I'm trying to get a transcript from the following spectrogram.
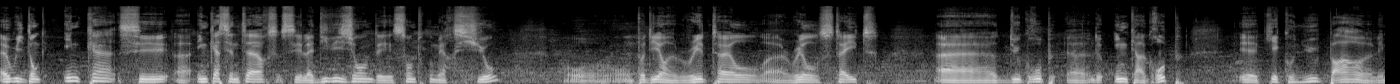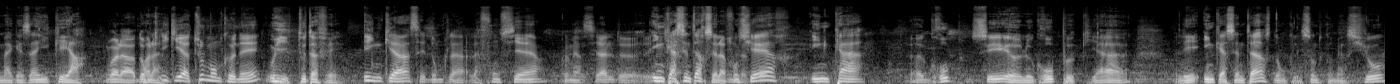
Euh, oui, donc Inca, c'est Inca Centers, c'est la division des centres commerciaux. On peut dire retail, real estate du groupe de Inca Group qui est connu par les magasins Ikea. Voilà, donc Ikea, tout le monde connaît. Oui, tout à fait. Inca, c'est donc la, foncière commerciale de... Inca Center, c'est la foncière. Inca groupe, c'est euh, le groupe qui a les Inca Centers, donc les centres commerciaux.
